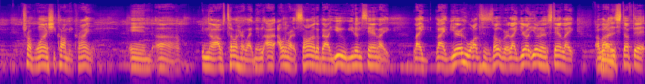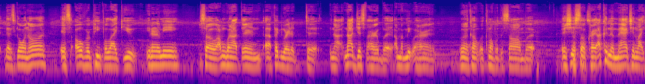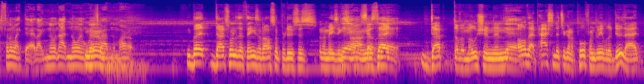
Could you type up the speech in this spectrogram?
Trump won, she called me crying, and uh, you know I was telling her like, man, I, I want to write a song about you. You know what I'm saying? Like, like like you're who all this is over. Like you're you don't understand like a lot of this stuff that that's going on. It's over people like you. You know what I mean? So I'm going out there in uh, February to, to not not just for her, but I'm gonna meet with her and we're gonna come we'll come up with a song. But it's just so crazy. I couldn't imagine like feeling like that, like no, not knowing what's No. gonna happen tomorrow. But that's one of the things that also produces an amazing Yeah, song so, is that yeah. depth of emotion and Yeah. all that passion that you're going to pull from to be able to do that.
